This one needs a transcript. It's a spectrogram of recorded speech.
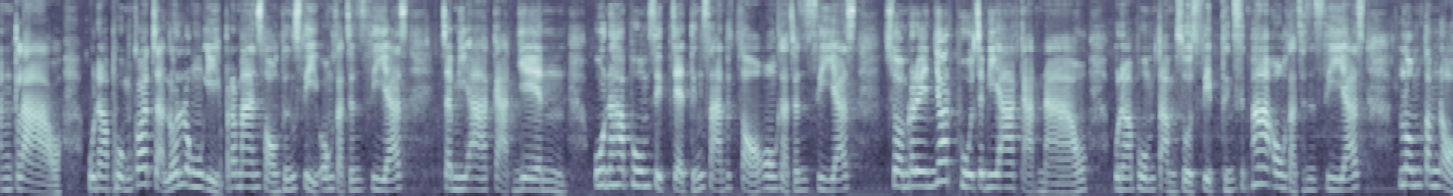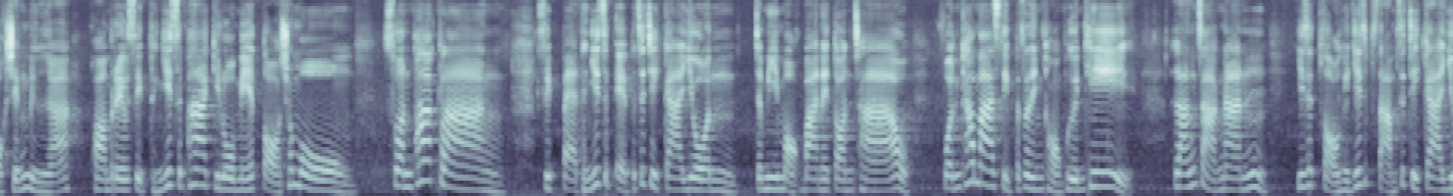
ดังกล่าว อุณหภูมิก็จะลดลงอีกประมาณ 2-4 องศาเซนเซียส จะมีอากาศเย็น อุณหภูมิ 17-32 องศาเซนเซียส ส่วนบริเวณยอดภูจะมีอากาศหนาว อุณหภูมิต่ำสุด 10-15 องศาเซนเซียส ลมตะวันออกเฉียงเหนือ ความเร็ว 10-25 กิโลเมตรต่อชั่วโมงส่วนภาคกลาง 18-21 พฤศจิกายน จะมีหมอกบางในตอนเช้า ฝนเข้ามา 10%ของพื้นที่ หลังจากนั้น 22-23พฤศจิกาย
